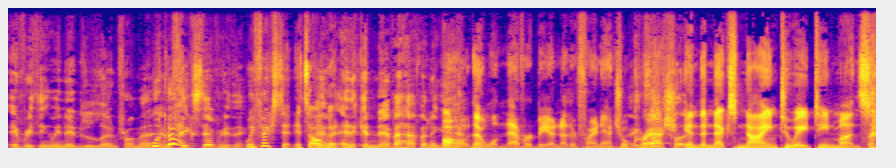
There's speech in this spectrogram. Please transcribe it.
everything we needed to learn from it We're and good. fixed everything. We fixed it. It's all and, good. and it can never happen again. Oh, there will never be another financial crash Exactly. in the next nine to eighteen months.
